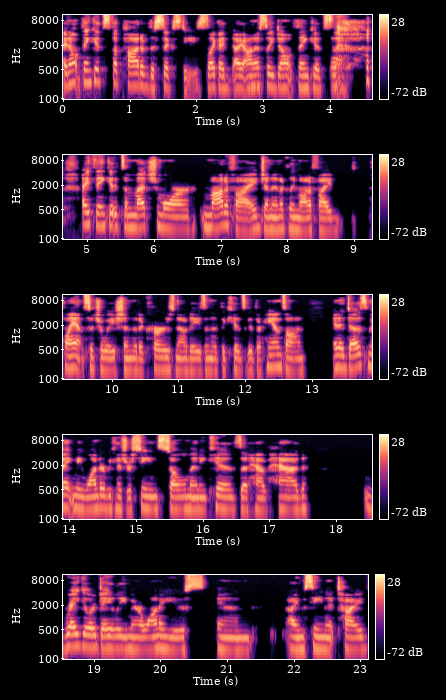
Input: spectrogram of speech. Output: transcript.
I don't think it's the pot of the 60s. Like, I, I mm-hmm. honestly don't think it's. I think it's a much more modified, genetically modified plant situation that occurs nowadays and that the kids get their hands on. And it does make me wonder because you're seeing so many kids that have had regular daily marijuana use and I'm seeing it tied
